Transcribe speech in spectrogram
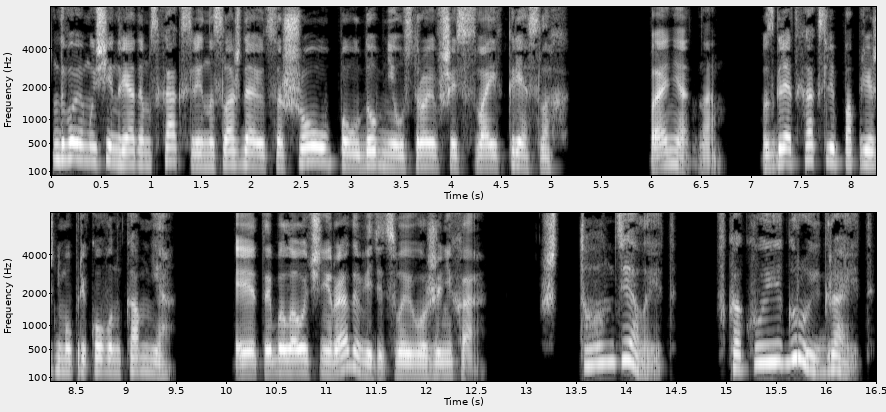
Двое мужчин рядом с Хаксли наслаждаются шоу, поудобнее устроившись в своих креслах. «Понятно». Взгляд Хаксли по-прежнему прикован ко мне. «И ты была очень рада видеть своего жениха?» Что он делает? В какую игру играет?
